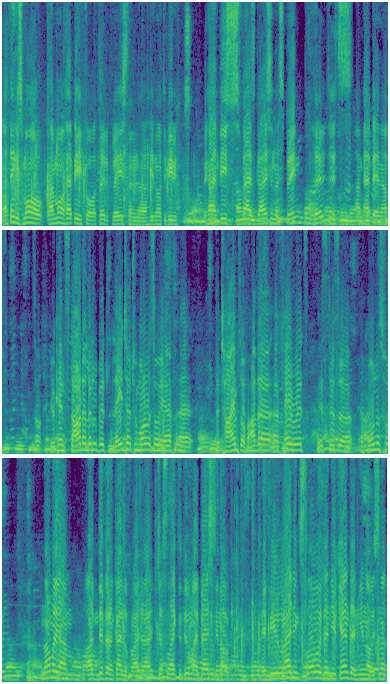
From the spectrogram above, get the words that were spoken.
I think it's more. I'm more happy for third place than uh, you know to be behind these fast guys in the sprint. Third, it's I'm happy enough. So you can start a little bit later tomorrow, so you have uh, the times of other uh, favorites. Is this a, a bonus for you? Normally, I'm I'm different kind of rider. I just like to do my best. You know, if you're riding slower than you can, then you know it's not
